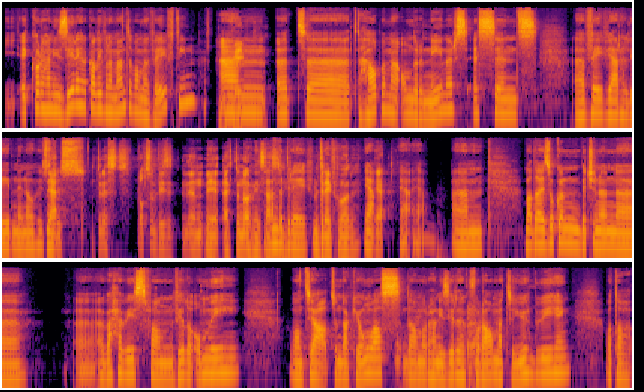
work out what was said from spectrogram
Ik organiseer eigenlijk al evenementen van mijn 15. En het, eh, het helpen met ondernemers is sinds eh, vijf jaar geleden in augustus. Toen is het plots een, visit, een, nee, echt een organisatie. Een bedrijf. bedrijf geworden. Ja, ja, ja. Ehm, maar dat is ook een beetje een, eh, eh, een weg geweest van vele omwegen. Want ja, toen dat ik jong was, dan organiseerde ik vooral met de jeugdbeweging. Wat dat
